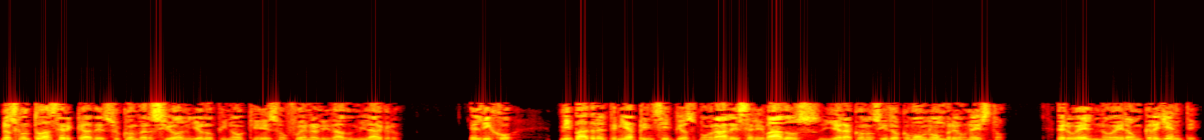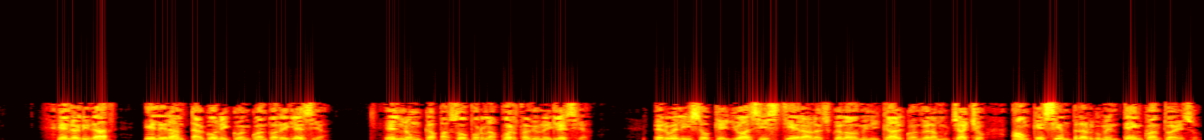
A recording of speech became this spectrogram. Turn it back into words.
nos contó acerca de su conversión y él opinó que eso fue en realidad un milagro. Él dijo, Mi padre tenía principios morales elevados y era conocido como un hombre honesto pero él no era un creyente. En realidad, él era antagónico en cuanto a la iglesia. Él nunca pasó por la puerta de una iglesia. Pero él hizo que yo asistiera a la escuela dominical cuando era muchacho, aunque siempre argumenté en cuanto a eso.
